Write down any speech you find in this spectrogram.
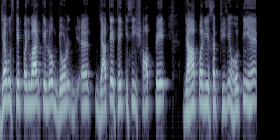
जब उसके परिवार के लोग जोड़ जाते थे किसी शॉप पे जहाँ पर ये सब चीज़ें होती हैं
